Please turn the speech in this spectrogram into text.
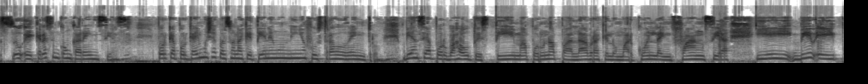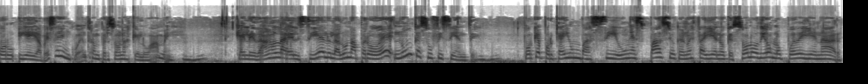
su- eh, crecen con carencias. ¿Por qué? Porque hay muchas personas que tienen un niño frustrado dentro, bien sea por baja autoestima, por una palabra que lo marcó en la infancia y, y, por, y a veces encuentran personas que lo amen, que le dan el cielo y la luna, pero eh, nunca es suficiente. ¿Por qué? Porque hay un vacío, un espacio que no está lleno, que solo Dios lo puede llenar,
